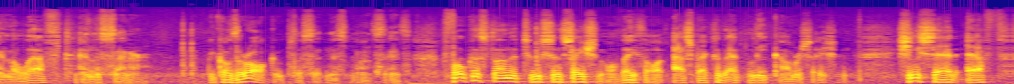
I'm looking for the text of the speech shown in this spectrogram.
and the left and the center, because they're all complicit in this nonsense, focused on the too sensational, they thought, aspect of that leak conversation. She said F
